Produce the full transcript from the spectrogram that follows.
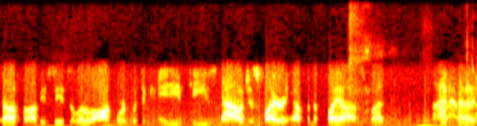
stuff. Obviously, it's a little awkward with the Canadian teams now just firing up in the playoffs, but it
